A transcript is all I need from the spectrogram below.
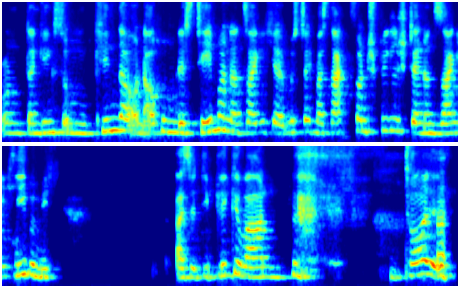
und dann ging es um Kinder und auch um das Thema. Und dann sage ich, ihr müsst euch mal nackt vor den Spiegel stellen und sagen, ich liebe mich. Also die Blicke waren toll.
